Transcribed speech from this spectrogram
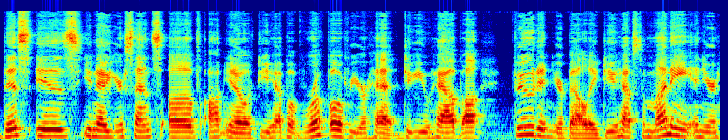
This is, you know, your sense of, um, you know, do you have a roof over your head? Do you have uh, food in your belly? Do you have some money in your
